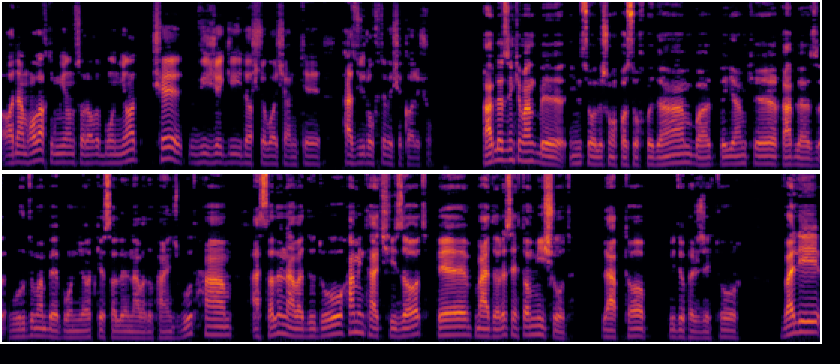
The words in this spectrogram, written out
آدم ها وقتی میان سراغ بنیاد چه ویژگی داشته باشن که پذیرفته بشه کارشون؟ قبل از اینکه من به این سوال شما پاسخ بدم باید بگم که قبل از ورود من به بنیاد که سال 95 بود هم از سال 92 همین تجهیزات به مدارس اهدا می‌شد. لپتاپ ویدیو پروژکتور. ولی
